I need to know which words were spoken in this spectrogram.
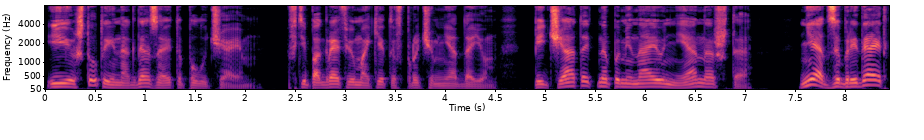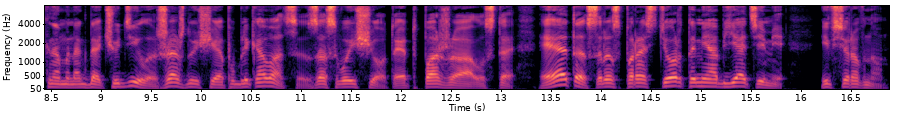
и что-то иногда за это получаем. В типографию макеты, впрочем, не отдаем. Печатать, напоминаю, не на что. Нет, забредает к нам иногда чудило, жаждущее опубликоваться за свой счет. Это пожалуйста. Это с распростертыми объятиями. И все равно.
